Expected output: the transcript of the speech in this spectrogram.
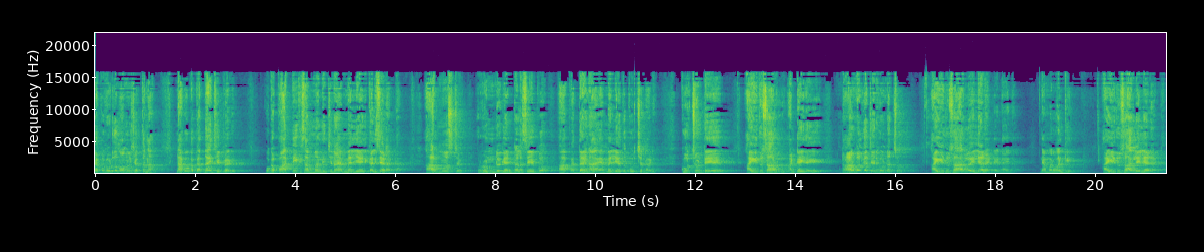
చెప్పకూడదు మామూలుగా చెప్తున్నా. నాకు ఒక పెద్ద ఆయన చెప్పాడు. ఒక పార్టీకి సంబంధించిన ఎమ్మెల్యేని కలిశాడంట. ఆల్మోస్ట్ రెండు గంటల సేపు ఆ పెద్ద ఆయన ఎమ్మెల్యేతో కూర్చున్నాడు. కూర్చుంటే ఐదు సార్లు అంటే ఇది నార్మల్గా జరిగి ఉండొచ్చు. ఐదు సార్లు వెళ్ళాడంటండి ఆయన. నెంబర్ వన్కి ఐదు సార్లు వెళ్ళాడంట.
